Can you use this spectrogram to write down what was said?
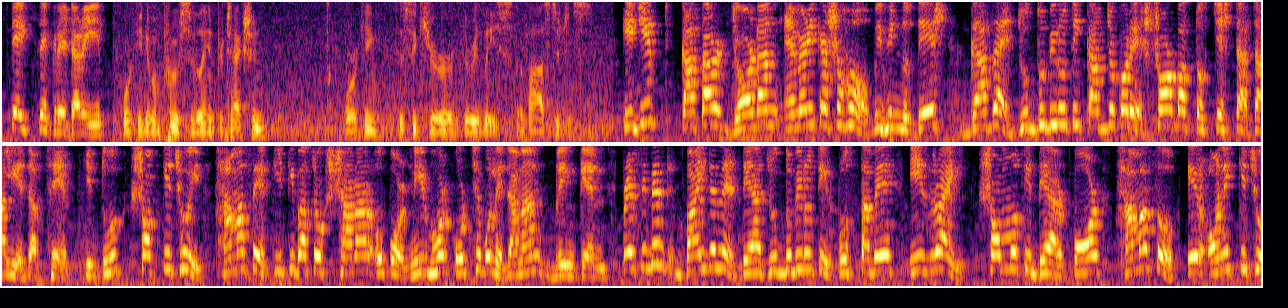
state secretary working to improve civilian protection, working to secure the release of hostages. Egypt, Qatar, Jordan, America সহ বিভিন্ন দেশ গাজায় যুদ্ধবিরতি কার্যকরে সর্বাত্মক চেষ্টা চালিয়ে যাচ্ছে। কিন্তু সবকিছুই হামাসের ইতিবাচক সারার উপর নির্ভর করছে বলে জানান ব্লিনকেন। প্রেসিডেন্ট বাইডেনের দেয়া যুদ্ধবিরতির প্রস্তাবে ইসরায়েল সম্মতি দেওয়ার পর হামাসও এর অনেক কিছু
